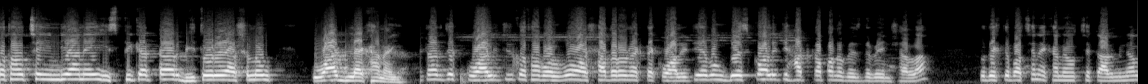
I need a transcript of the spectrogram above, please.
কথা হচ্ছে ইন্ডিয়ান এই স্পিকারটার ভিতরে আসলেও ওয়ার্ড লেখা নাই। এটার যে কোয়ালিটির কথা বলব, অসাধারণ একটা কোয়ালিটি এবং বেস কোয়ালিটি হাট কাঁপানো বেচ দেবে ইনশাল্লাহ তো দেখতে পাচ্ছেন, এখানে হচ্ছে টার্মিনাল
